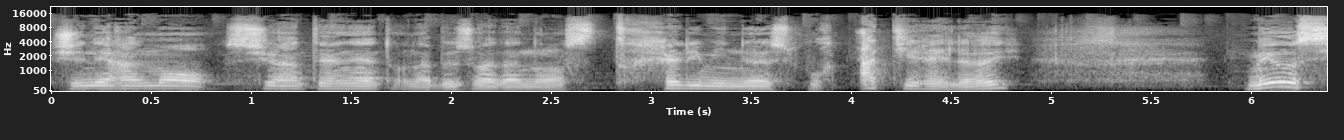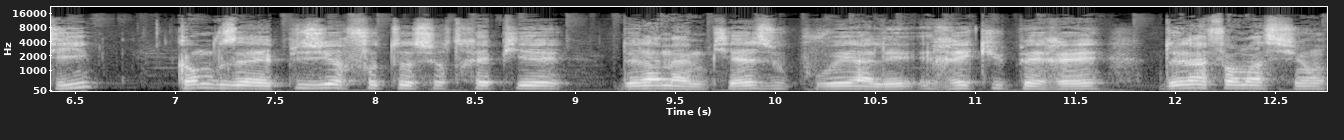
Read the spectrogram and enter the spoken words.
Généralement, sur Internet, on a besoin d'annonces très lumineuses pour attirer l'œil. Mais aussi, comme vous avez plusieurs photos sur trépied de la même pièce, vous pouvez aller récupérer de l'information.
